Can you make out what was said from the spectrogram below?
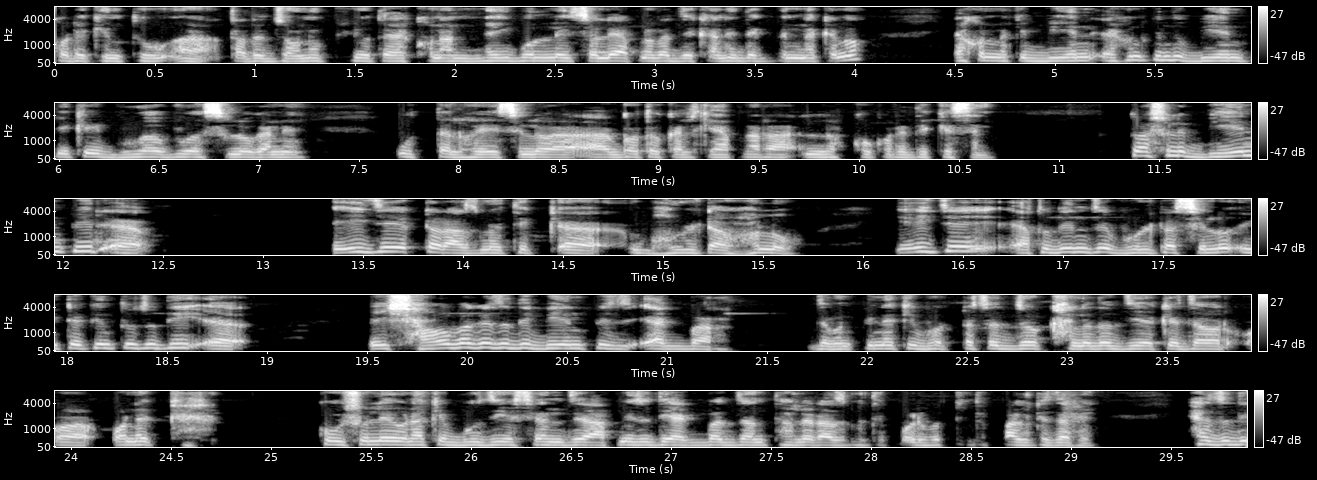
করে কিন্তু তাদের জনপ্রিয়তা এখন আর নেই বললেই চলে। আপনারা যেখানে দেখবেন না কেন, এখন নাকি বিএন, এখন কিন্তু বিএনপি কে ভুয়া ভুয়া স্লোগানে উত্তাল হয়েছিল গতকালকে আপনারা লক্ষ্য করে দেখেছেন। তো আসলে বিএনপির এই যে একটা রাজনৈতিক ভুলটা হলো, এই যে এতদিন যে ভুলটা ছিল, এটা কিন্তু যদি এই শাহবাগে যদি বিএনপি একবার, যেমন পিনাকি ভট্টাচার্য, খালেদা জিয়াকে যাওয়ার অনেক কৌশলে ওনাকে বুঝিয়েছেন যে আপনি যদি একবার যান তাহলে রাজনৈতিক পরিবর্তনটা পাল্টে যাবে। হ্যাঁ যদি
